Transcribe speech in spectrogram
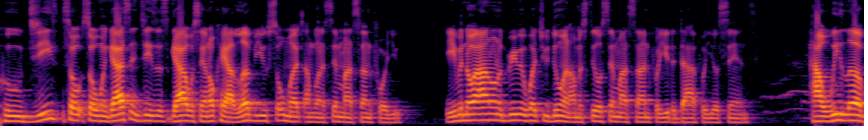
Who Jesus so so when God sent Jesus, God was saying, Okay, I love you so much, I'm gonna send my son for you. Even though I don't agree with what you're doing, I'm gonna still send my son for you to die for your sins. How we love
